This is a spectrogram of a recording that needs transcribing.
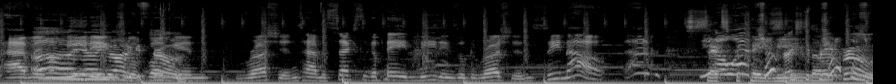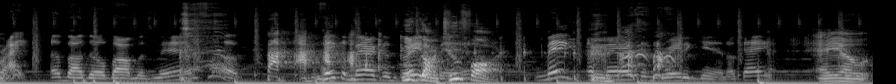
having oh, yeah, you meetings out of with control. fucking Russians, having sexcapade meetings with the Russians. See now, I- you know what? Sexcapade Trump, meetings, though. Sexcapade- Trump was right about the Obamas, man. Make America great. You've gone too far. Make America great again, okay? Hey yo,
